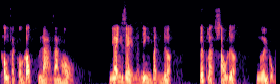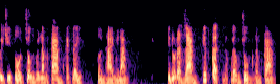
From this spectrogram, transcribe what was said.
không phải có gốc là giang hồ. Như anh rể là Đinh Văn Được, tức là Sáu Được, người cũng bị truy tố chung với Nam Cam cách đây hơn 20 năm. Thì Đỗ Đạt Giang tiếp cận được với ông trùm Nam Cam.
